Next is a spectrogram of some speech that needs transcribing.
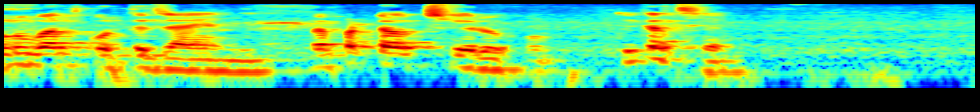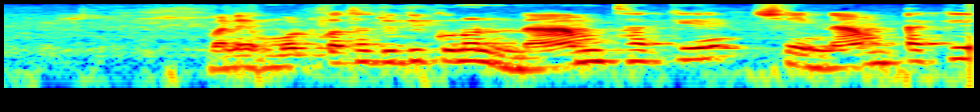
অনুবাদ করতে যায়েন ব্যাপারটা হচ্ছে এরকম, ঠিক আছে? মানে মোট কথা যদি কোনো নাম থাকে, সেই নামটাকে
